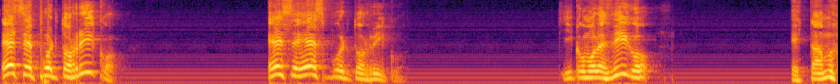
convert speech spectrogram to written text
Ese es Puerto Rico. Ese es Puerto Rico. Y como les digo, estamos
